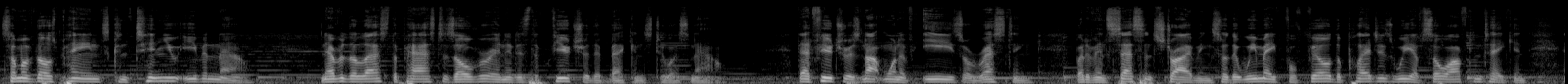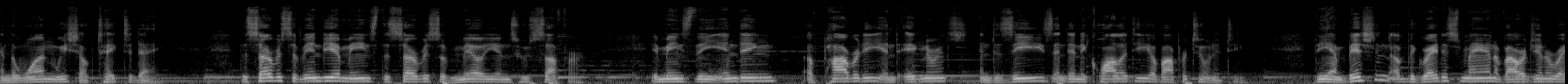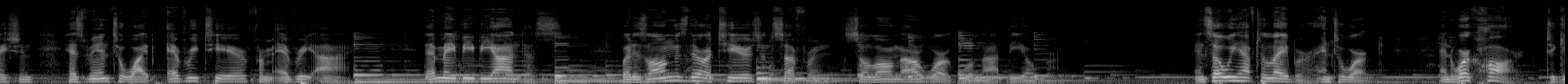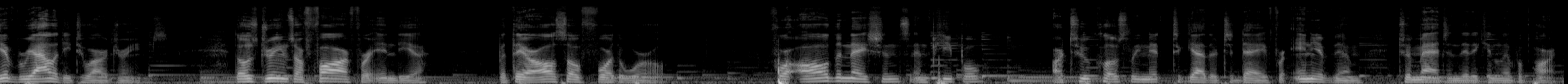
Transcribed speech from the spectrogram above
Some of those pains continue even now. Nevertheless, the past is over, and it is the future that beckons to us now. That future is not one of ease or resting, but of incessant striving, so that we may fulfill the pledges we have so often taken and the one we shall take today. The service of India means the service of millions who suffer. It means the ending of poverty and ignorance and disease and inequality of opportunity. The ambition of the greatest man of our generation has been to wipe every tear from every eye. That may be beyond us, but as long as there are tears and suffering, so long our work will not be over. And so we have to labor and to work, and work hard to give reality to our dreams. Those dreams are far for India, but they are also for the world. For all the nations and people are too closely knit together today for any of them to imagine that it can live apart.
